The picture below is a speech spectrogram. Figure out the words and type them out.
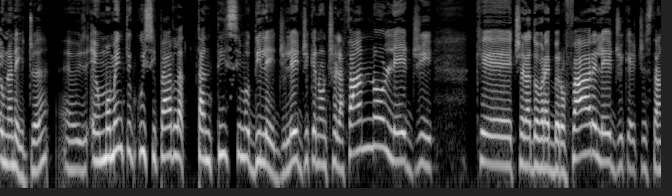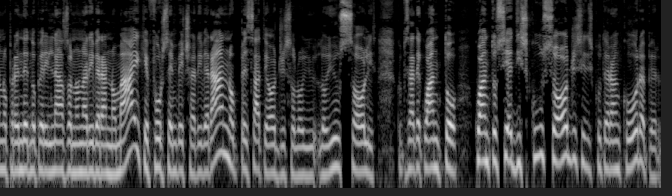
È una legge, è un momento in cui si parla tantissimo di leggi, leggi che non ce la fanno, leggi che ce la dovrebbero fare, leggi che ci stanno prendendo per il naso non arriveranno mai, che forse invece arriveranno. Pensate oggi solo lo Ius Solis, pensate quanto, quanto si è discusso oggi, si discuterà ancora per,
